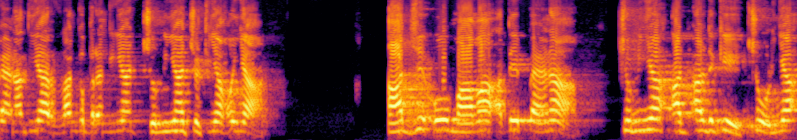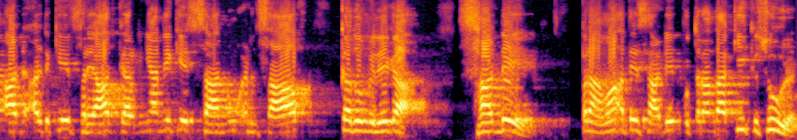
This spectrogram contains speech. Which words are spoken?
ਭੈਣਾਂ ਦੀਆਂ ਰੰਗ ਬਰੰਗੀਆਂ ਚੁੰਨੀਆਂ ਚਿੱਟੀਆਂ ਹੋਈਆਂ। ਅੱਜ ਉਹ ਮਾਵਾਂ ਅਤੇ ਭੈਣਾਂ ਚੁੰਨੀਆਂ ਅੱਡ-ਅੱਡ ਕੇ, ਝੋਲੀਆਂ ਅੱਡ-ਅੱਡ ਕੇ ਫਰਿਆਦ ਕਰ ਰਹੀਆਂ ਨੇ ਕਿ ਸਾਨੂੰ ਇਨਸਾਫ ਕਦੋਂ ਮਿਲੇਗਾ। ਸਾਡੇ ਭਰਾਵਾਂ ਅਤੇ ਸਾਡੇ ਪੁੱਤਰਾਂ ਦਾ ਕੀ ਕਸੂਰ?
